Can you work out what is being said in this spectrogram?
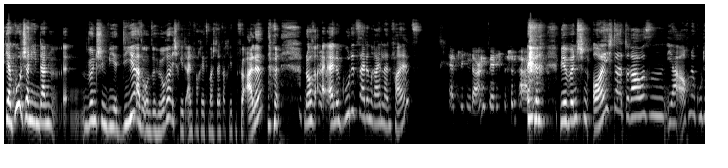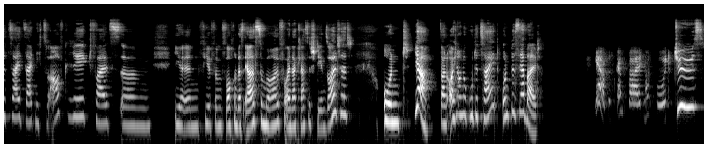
Ja gut, Janine, dann äh, wünschen wir dir, also unsere Hörer, ich rede einfach jetzt mal stellvertretend für alle, noch eine gute Zeit in Rheinland-Pfalz. Herzlichen Dank, werde ich bestimmt haben. wir wünschen euch da draußen ja auch eine gute Zeit. Seid nicht zu aufgeregt, falls ähm, ihr in vier, fünf Wochen das erste Mal vor einer Klasse stehen solltet. Und ja, dann euch noch eine gute Zeit und bis sehr bald. Ja, bis ganz bald. Mach's gut. Tschüss.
